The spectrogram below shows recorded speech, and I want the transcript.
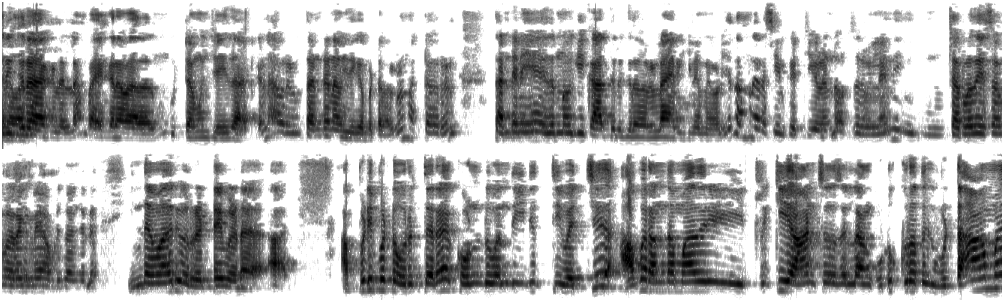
இருக்கிறார்கள் எல்லாம் பயங்கரவாதமும் குற்றமும் செய்தார்கள். அவர்கள் தண்டனை விதிக்கப்பட்டவர்கள். மற்றவர்கள் தண்டனையை எதிர்நோக்கி காத்திருக்கிறவர்களா இருக்கிறமே ஒழிய தமிழ் அரசியல் கட்சிகள் சர்வதேச வரங்களே அப்படித்தான் சொல்லு. இந்த மாதிரி ஒரு ரெட்டை விட அப்படிப்பட்ட ஒருத்தரை கொண்டு வந்து இருத்தி வச்சு அவர் அந்த மாதிரி ட்ரிக்கி ஆன்சர்ஸ் எல்லாம் கொடுக்கறதுக்கு விடாம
